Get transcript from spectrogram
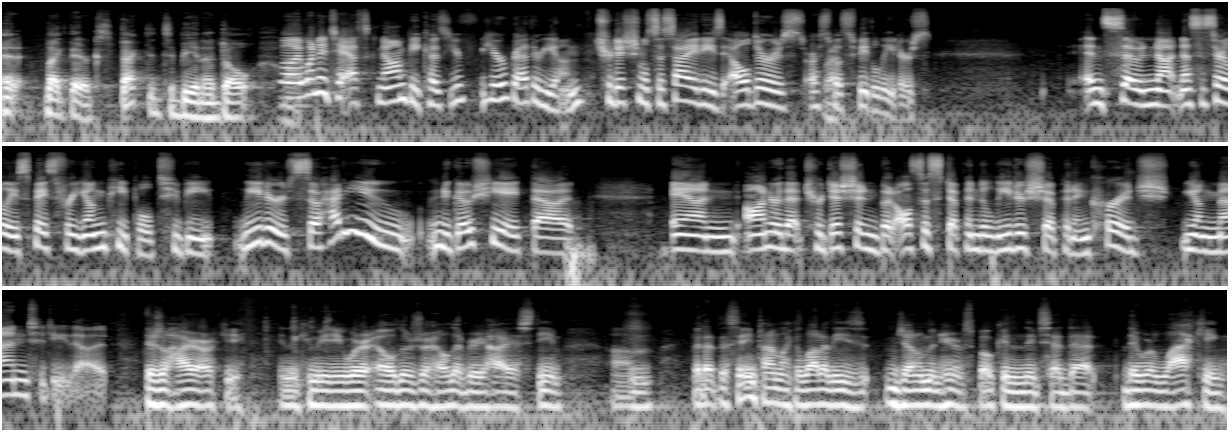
uh, like they're expected to be an adult. Well, I wanted to ask Nam because you're, you're rather young. Traditional societies, elders are supposed to be the leaders. And so, not necessarily a space for young people to be leaders. So, how do you negotiate that and honor that tradition, but also step into leadership and encourage young men to do that? there's a hierarchy in the community where elders are held at very high esteem. Um, but at the same time, like a lot of these gentlemen here have spoken, and they've said that they were lacking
